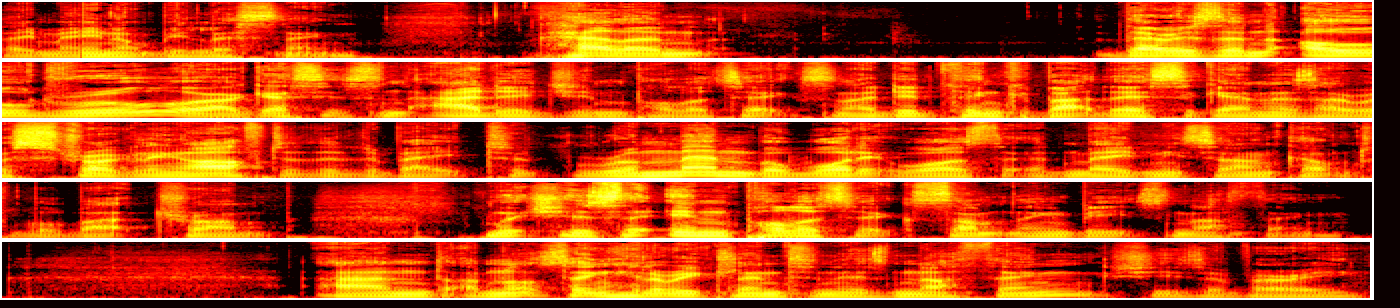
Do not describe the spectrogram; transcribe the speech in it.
They may not be listening. Helen, there is an old rule, or I guess it's an adage in politics, and I did think about this again as I was struggling after the debate to remember what it was that had made me so uncomfortable about Trump, which is that in politics, something beats nothing. And I'm not saying Hillary Clinton is nothing. She's a very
